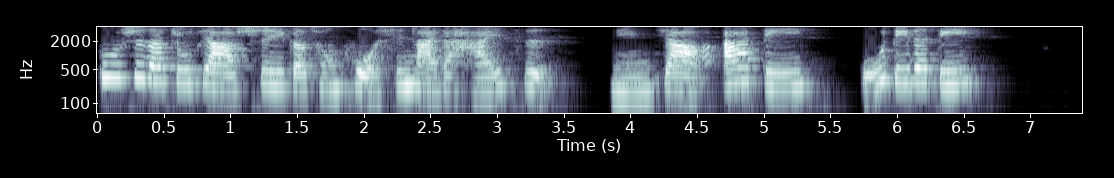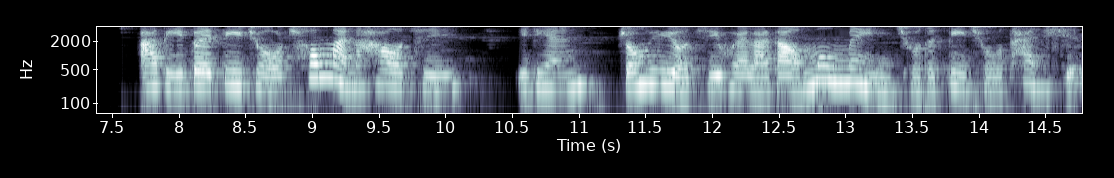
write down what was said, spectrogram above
故事的主角是一个从火星来的孩子，名叫阿迪，无敌的迪。阿迪对地球充满了好奇。一天，终于有机会来到梦寐以求的地球探险。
